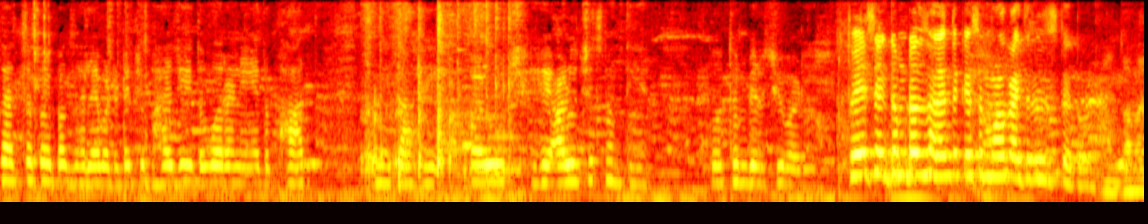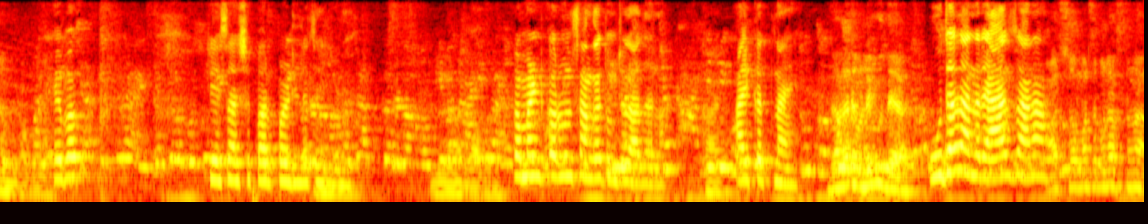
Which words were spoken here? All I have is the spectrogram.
त्याचा स्वयंपाक झालाय. बटाट्याची भाजी इथं वरण आहे इथं भात आणि इथं आहे अळूच हे अळूचीच म्हणतीये. कोथिंबीरची वडी फेस एकदम डल झाला ते केसांमुळे काहीतरी दिसतंय तो. हे बघ. केस असे पार पडले ते कमेंट करून सांगा तुमच्या दादाला. ऐकत नाही. जाणार उद्या. उद्या जाणार आहे आज जा ना आज सोमवारचं पण असतं ना.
